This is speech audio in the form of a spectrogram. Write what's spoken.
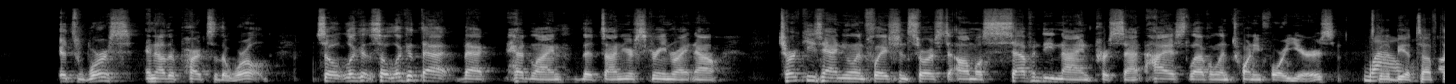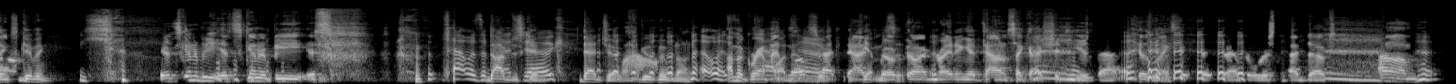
it's worse in other parts of the world. So look at so look at that that headline that's on your screen right now. Turkey's annual inflation soars to almost 79%, highest level in 24 years. wow. It's going to be a tough Thanksgiving. It's going to be it's going to be it's that was a no, I'm bad just joke. kidding. Dad joke. Good, moving on. I'm a a grandpa now. joke. so that dad can't miss joke, it. though. I'm writing it down. It's like I should use that because my kids have the worst dad jokes. Um,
